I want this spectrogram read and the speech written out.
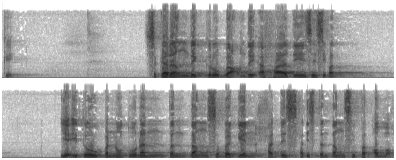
Oke okay. sekarang dikru ba'di ahadis sifat yaitu penuturan tentang sebagian hadis-hadis tentang sifat Allah.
